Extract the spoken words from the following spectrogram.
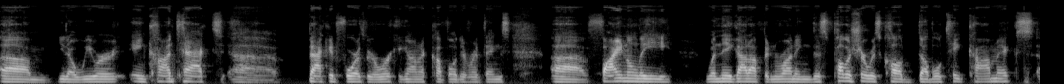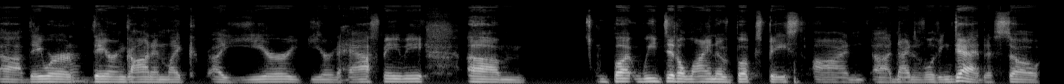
um, you know, we were in contact uh, back and forth. We were working on a couple of different things. Uh, finally, when they got up and running, this publisher was called Double Take Comics. Uh, they were Okay. there and gone in like a year, year and a half, maybe. Um, but we did a line of books based on uh, Night of the Living Dead. So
